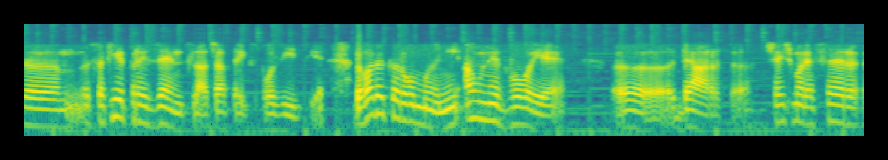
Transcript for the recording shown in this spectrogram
să, să fie prezenți la această expoziție. Dovadă că românii au nevoie uh, de artă și aici mă refer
